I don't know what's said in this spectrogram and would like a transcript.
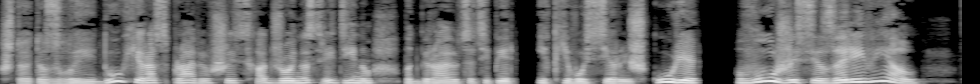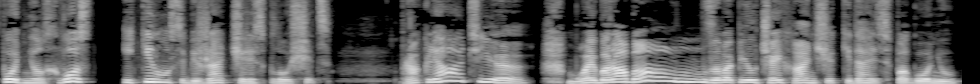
что это злые духи, расправившись с Хаджой на средином, подбираются теперь и к его серой шкуре, в ужасе заревел, поднял хвост и кинулся бежать через площадь. «Проклятие! Мой барабан!» — завопил чайханщик, кидаясь в погоню.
